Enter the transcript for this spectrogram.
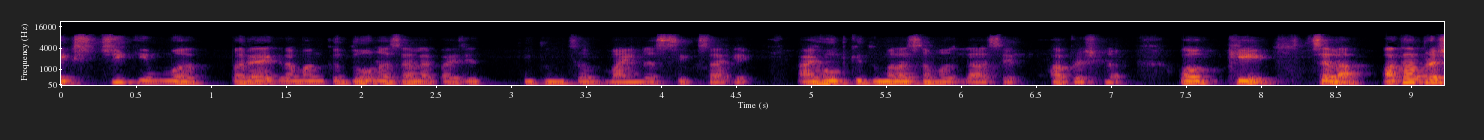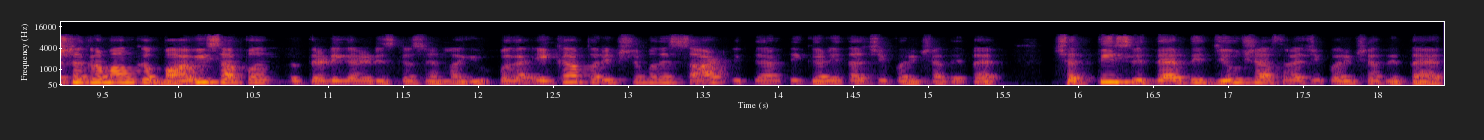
एक्स ची किंमत पर्याय क्रमांक दोन असायला पाहिजे ती तुमचं मायनस सिक्स आहे. आय होप की तुम्हाला समजला असेल हा प्रश्न. ओके चला. आता प्रश्न क्रमांक बावीस आपण त्या ठिकाणी डिस्कशनला घेऊ. बघा एका परीक्षेमध्ये साठ विद्यार्थी गणिताची परीक्षा देत आहेत छत्तीस विद्यार्थी जीवशास्त्राची परीक्षा देत आहेत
